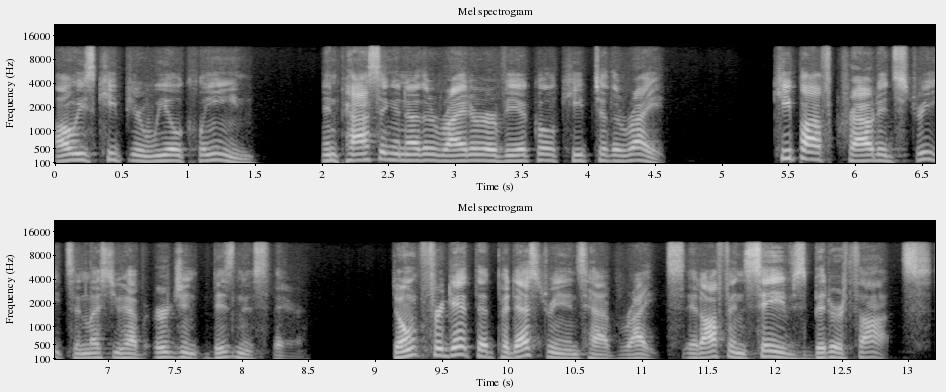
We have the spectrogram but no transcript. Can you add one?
Always keep your wheel clean. In passing another rider or vehicle, keep to the right. Keep off crowded streets unless you have urgent business there. Don't forget that pedestrians have rights. It often saves bitter thoughts.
